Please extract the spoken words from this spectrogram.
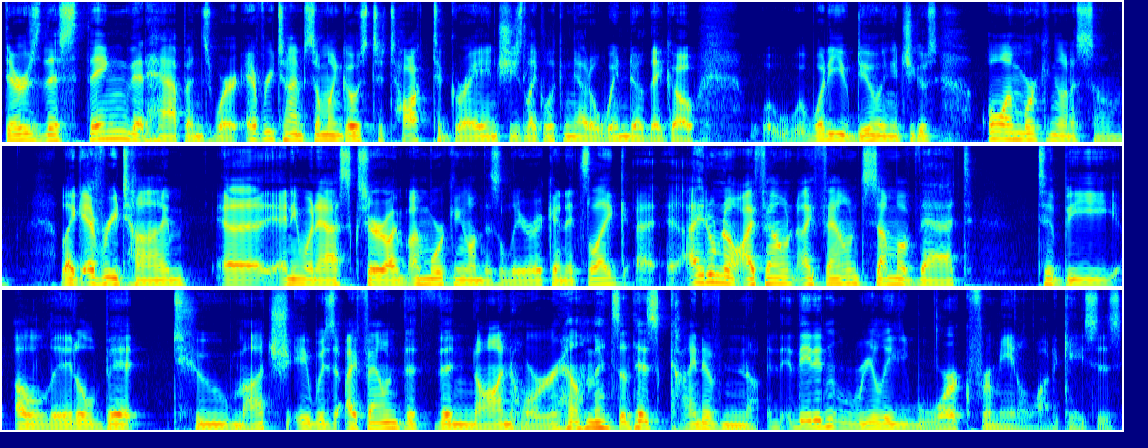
there's this thing that happens where every time someone goes to talk to gray and she's like looking out a window they go what are you doing? And she goes oh i'm working on a song. Like every time uh, anyone asks her I'm, I'm working on this lyric. And it's like I, I don't know. I found i found some of that to be a little bit too much. It was I found that the non-horror elements of this kind of not, they didn't really work for me in a lot of cases.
